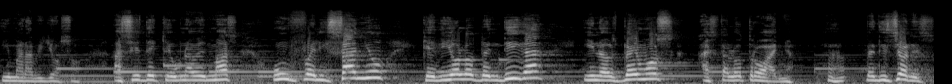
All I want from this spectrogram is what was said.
y maravilloso. Así es de que una vez más un feliz año, que Dios los bendiga y nos vemos hasta el otro año. Bendiciones.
